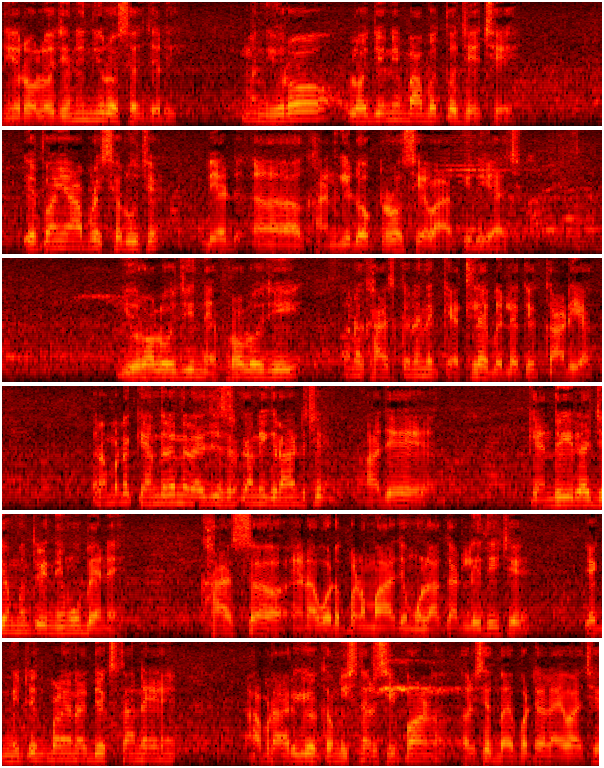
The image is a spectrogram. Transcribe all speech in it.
neurology અને ન્યુરો સર્જરી ન્યુરોલોજીની બાબતો જે છે, એ તો અહીંયા આપણે શરૂ છે. બેડ ખાનગી ડૉક્ટરો સેવા આપી રહ્યા છે. યુરોલોજી નેફ્રોલોજી અને ખાસ કરીને કેથલેબ એટલે કે કાર્ડિયાક. એના માટે કેન્દ્ર અને રાજ્ય સરકારની ગ્રાન્ટ છે. આજે કેન્દ્રીય રાજ્યમંત્રી નીમુબેને ખાસ એના વડપણમાં આજે મુલાકાત લીધી છે. એક મિટિંગ પણ એના અધ્યક્ષસ્થાને આપણા આરોગ્ય કમિશનરશ્રી પણ હર્ષદભાઈ પટેલ આવ્યા છે.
